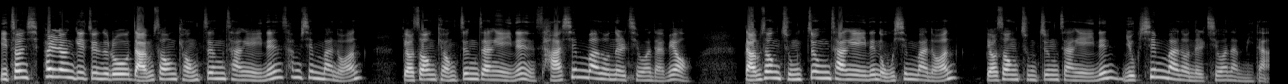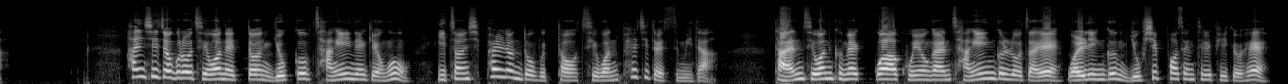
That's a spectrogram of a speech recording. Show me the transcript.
2018년 기준으로 남성 경증 장애인은 30만 원, 여성 경증 장애인은 40만 원을 지원하며 남성 중증 장애인은 50만 원, 여성 중증 장애인은 60만 원을 지원합니다. 한시적으로 지원했던 6급 장애인의 경우 2018년도부터 지원 폐지됐습니다. 단 지원 금액과 고용한 장애인 근로자의 원리임금 60%를 비교해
